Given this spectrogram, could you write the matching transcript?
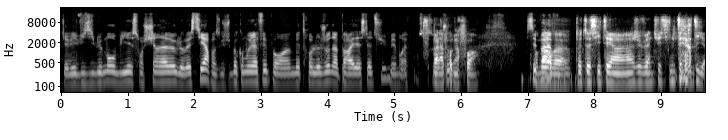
qui avait visiblement oublié son chien aveugle au vestiaire parce que je sais pas comment il a fait pour euh, mettre le jaune à Paredes là-dessus, mais bref. c'est pas la première fois. C'est pas la... peut te citer un, Juventus interdit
